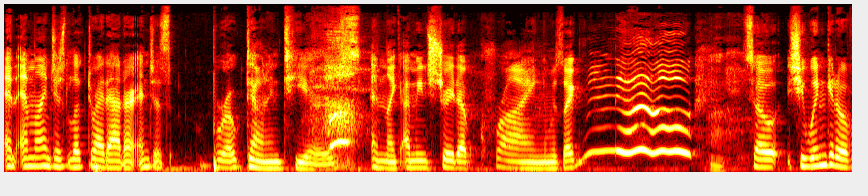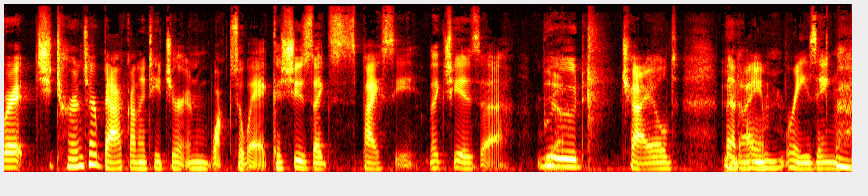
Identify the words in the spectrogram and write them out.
And Emmeline just looked right at her and just broke down in tears and like I mean straight up crying and was like no. So she wouldn't get over it. She turns her back on the teacher and walks away because she's like spicy, like she is a rude child that I am raising.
